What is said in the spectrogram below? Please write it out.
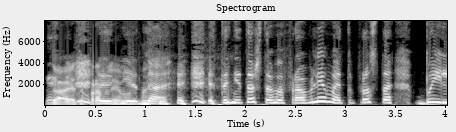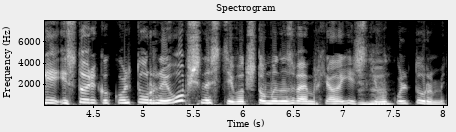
Да, это проблема. Да, это не то, то чтобы проблема, это просто были историко-культурные общности, вот что мы называем археологическими угу. культурами,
